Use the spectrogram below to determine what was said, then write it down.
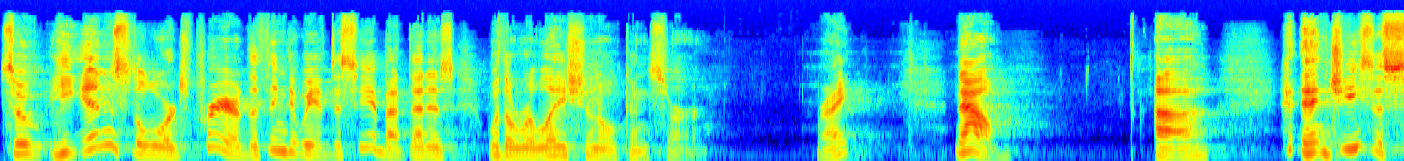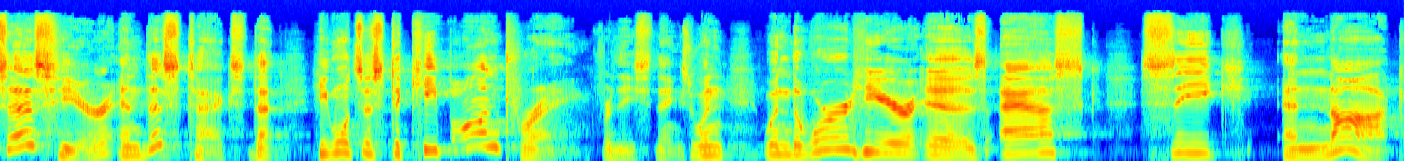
So he ends the Lord's Prayer. The thing that we have to see about that is with a relational concern, right? Now, uh, and Jesus says here in this text that he wants us to keep on praying for these things. When, when the word here is ask, seek, and knock,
